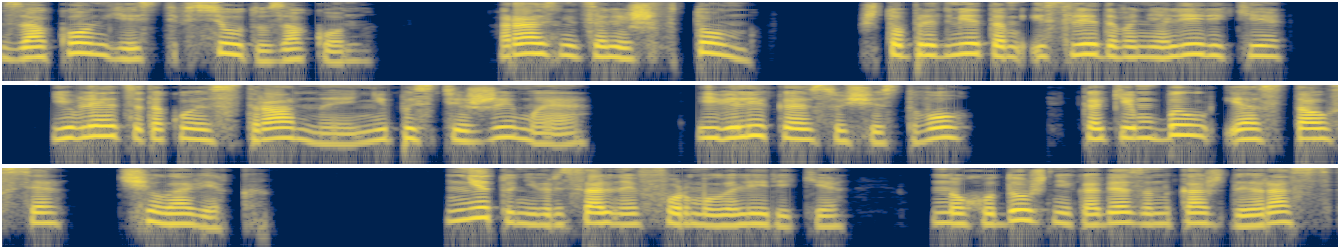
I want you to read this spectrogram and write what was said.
Закон есть всюду закон. Разница лишь в том, что предметом исследования лирики является такое странное, непостижимое, и великое существо, каким был и остался человек. Нет универсальной формулы лирики, но художник обязан каждый раз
